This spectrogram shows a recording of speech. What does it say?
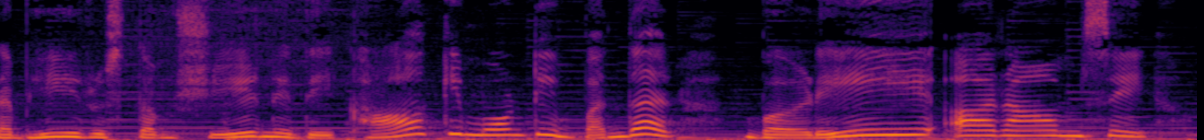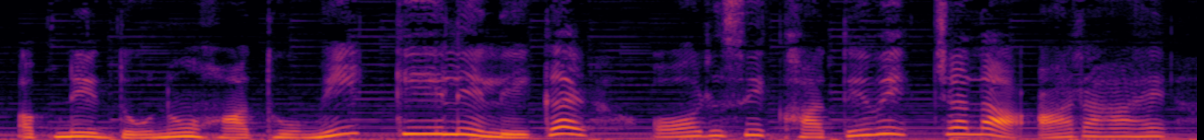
तभी रुस्तम शेर ने देखा कि मोंटी बंदर बड़े आराम से अपने दोनों हाथों में केले लेकर और उसे खाते हुए चला आ रहा है।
